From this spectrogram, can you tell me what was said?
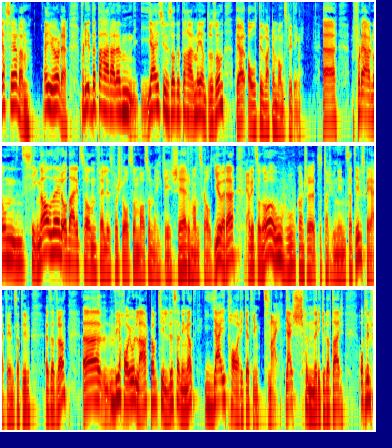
Jeg ser den. Jeg gjør det. Fordi dette her er en Jeg syns at dette her med jenter og sånn, det har alltid vært en vanskelig ting. Eh, for det er noen signaler, og det er litt sånn felles forståelse om hva som egentlig skjer og man skal gjøre. Og litt sånn å, oh, oh, kanskje tar hun initiativ, skal jeg ta initiativ, etc. Eh, vi har jo lært av tidligere sendinger at jeg tar ikke et hint. Nei. Jeg skjønner ikke dette her. Opptil,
